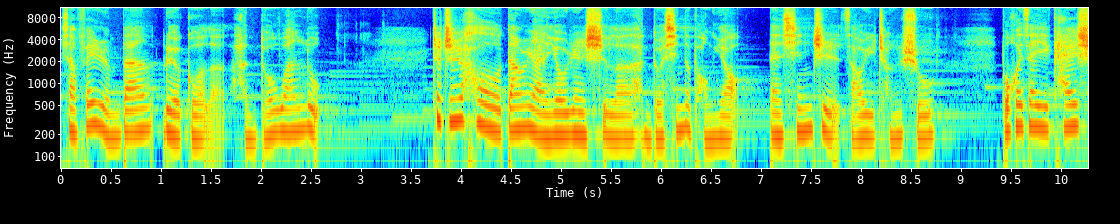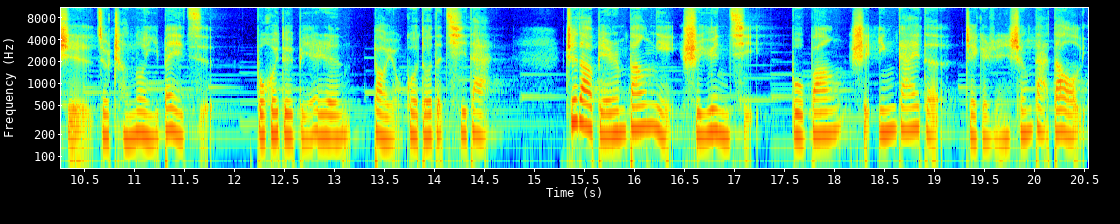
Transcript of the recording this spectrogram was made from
像飞人般掠过了很多弯路，这之后当然又认识了很多新的朋友，但心智早已成熟，不会在一开始就承诺一辈子，不会对别人抱有过多的期待，知道别人帮你是运气，不帮是应该的这个人生大道理，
